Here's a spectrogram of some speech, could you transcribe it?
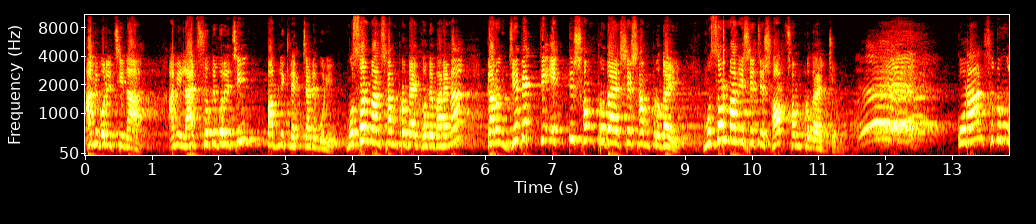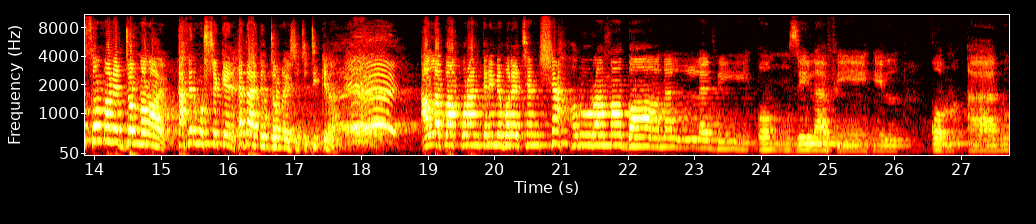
আমি বলেছি না। আমি লাইভ শোতে বলেছি পাবলিক লেকচারে বলি, মুসলমান সাম্প্রদায়িক হতে পারে না, কারণ যে ব্যক্তি একটি সম্প্রদায়ের, সে সাম্প্রদায়িক। মুসলমান এসেছে সব সম্প্রদায়ের জন্য। কোরআন শুধু মুসলমানের জন্য নয়, কাফের মুশরিকের হেদায়েতের জন্য এসেছে, ঠিক কিনা? আল্লাহ পাক কোরআন কারীমে বলেছেন, শাহরু রমাদানাল্লাযী উনজিলা ফীহিল কুরআনু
